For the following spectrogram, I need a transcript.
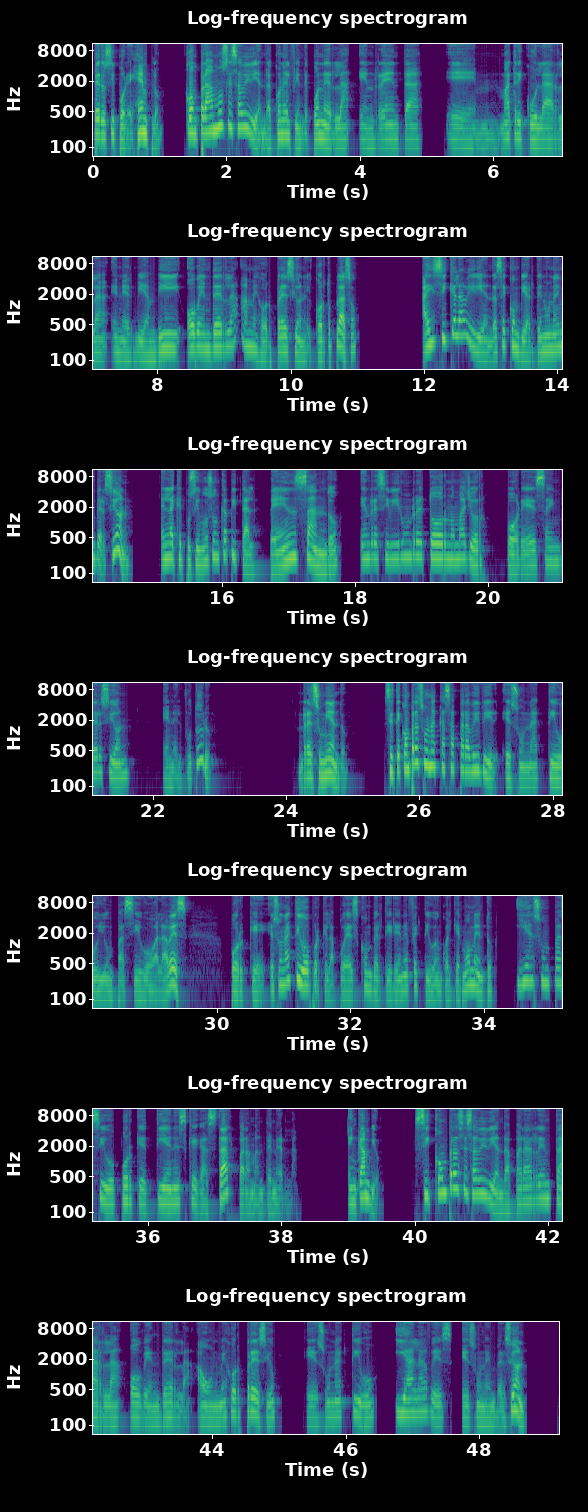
Pero si, por ejemplo, compramos esa vivienda con el fin de ponerla en renta, em, matricularla en Airbnb o venderla a mejor precio en el corto plazo, ahí sí que la vivienda se convierte en una inversión, en la que pusimos un capital pensando en recibir un retorno mayor por esa inversión en el futuro. Resumiendo, si te compras una casa para vivir es un activo y un pasivo a la vez, porque es un activo porque la puedes convertir en efectivo en cualquier momento y es un pasivo porque tienes que gastar para mantenerla. En cambio, si compras esa vivienda para rentarla o venderla a un mejor precio, es un activo y a la vez es una inversión,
